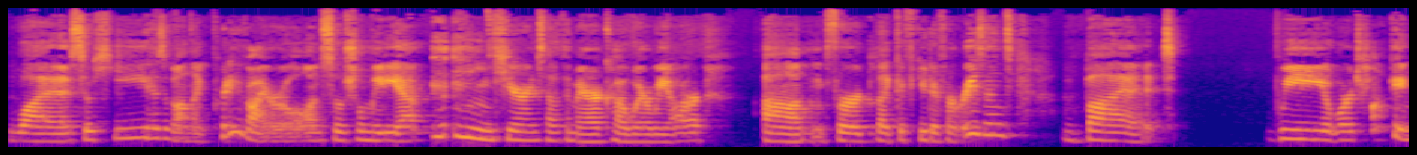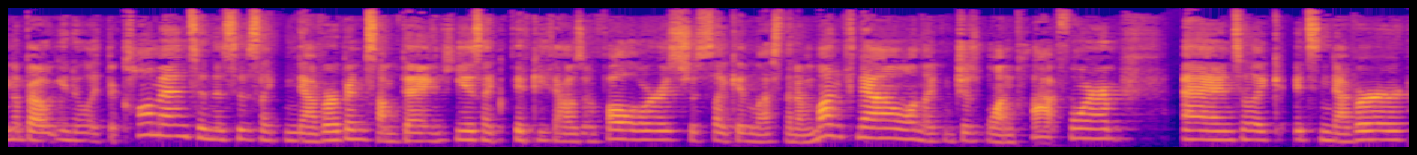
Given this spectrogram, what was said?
was so he has gone like pretty viral on social media here in South America where we are um, for like a few different reasons. But we were talking about, you know, like the comments, and this has like never been something. He has like 50,000 followers just like in less than a month now on like just one platform. And so, like, it's never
